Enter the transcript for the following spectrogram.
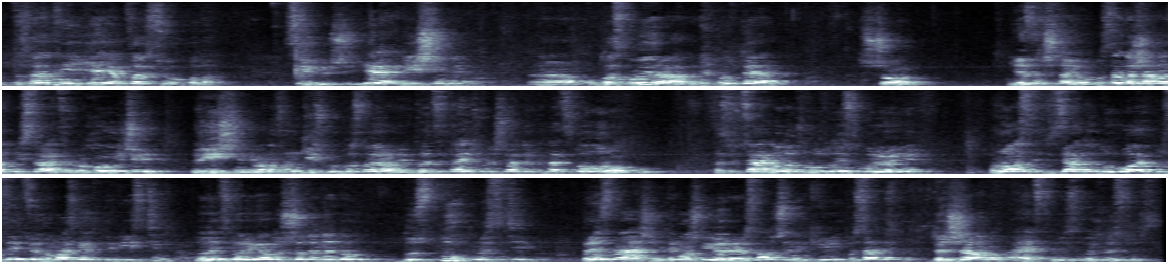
Тобто звернення є, я вам зараз його подам. Слідуюче, є рішення е, обласної ради про те, що я зачитаю, обласна державна адміністрація, враховуючи рішення Івано-Франківської обласної ради від 23.04.15 року та соціальну напругу в Долинському районі, просить взяти до уваги позицію громадських активістів Долинського району щодо недоступності призначення Тимошка Ігоря Ярославовича на керівні посади Державного агентства лісових ресурсів.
